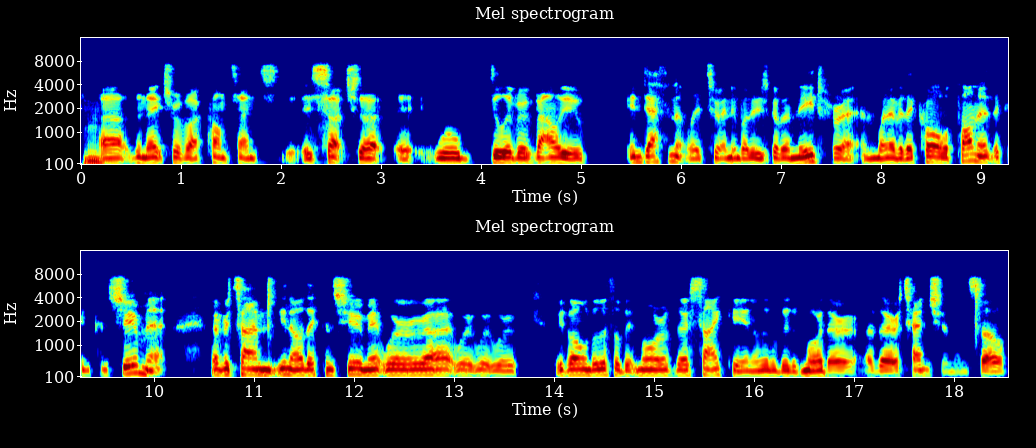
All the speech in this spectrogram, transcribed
Hmm. uh, the nature of our content is such that it will deliver value indefinitely to anybody who's got a need for it. And whenever they call upon it, they can consume it. Every time you know they consume it, we're uh, we're, we're, we've owned a little bit more of their psyche and a little bit of more of their of their attention. And so,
